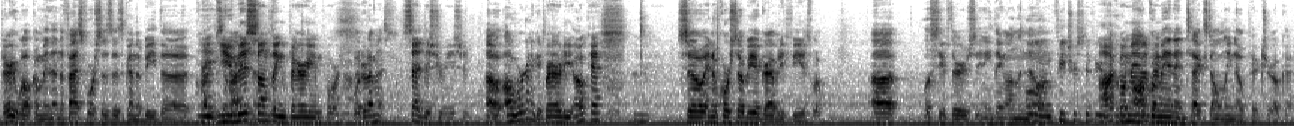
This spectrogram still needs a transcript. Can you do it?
very welcome. And then the Fast Forces is going to be the. You, you missed Syndicate. something very important. What did I miss? Set distribution. Oh, oh, we're gonna get to. Rarity. Okay. So, and of course there'll be a gravity feed as well. Uh, let's see if there's anything on the Hold no. on, features to figures. Aquaman. Aquaman and text only, no picture. Okay.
